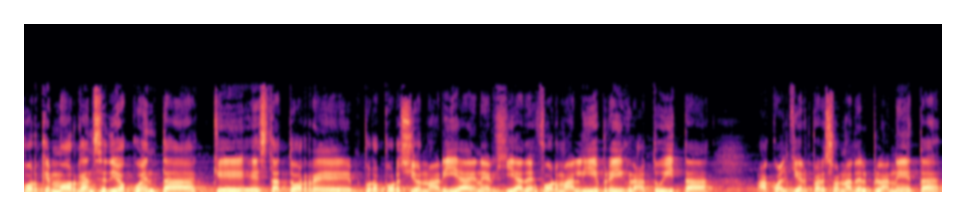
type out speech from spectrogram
porque Morgan se dio cuenta que esta torre proporcionaría energía de forma libre y gratuita a cualquier persona del planeta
